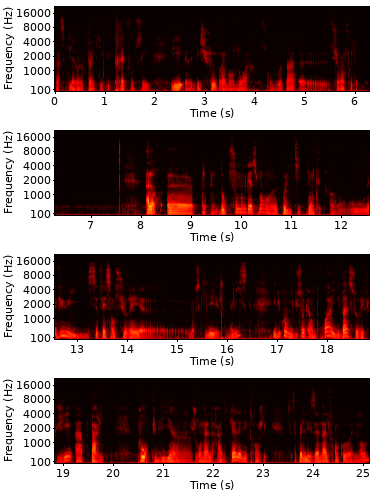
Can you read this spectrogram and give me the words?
parce qu'il avait un teint qui était très foncé et des cheveux vraiment noirs, ce qu'on ne voit pas sur la photo. Alors, euh, donc son engagement euh, politique. Donc, on a vu, il se fait censurer euh, lorsqu'il est journaliste. Et du coup, en 1843, il va se réfugier à Paris pour publier un journal radical à l'étranger. Ça s'appelle les Annales franco-allemandes,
